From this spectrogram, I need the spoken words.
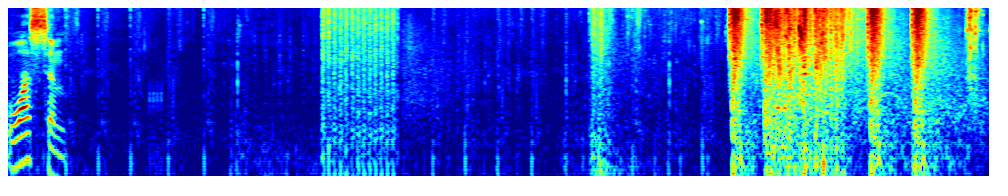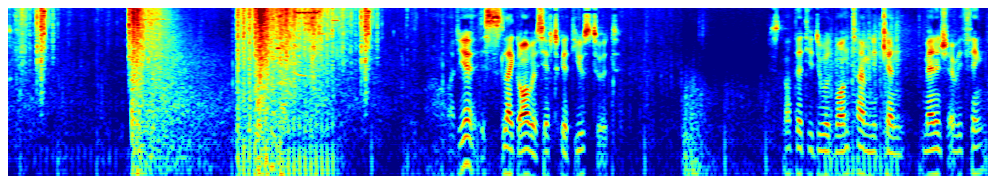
awesome. Oh, but yeah, it's like always, you have to get used to it. It's not that you do it one time and you can manage everything.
